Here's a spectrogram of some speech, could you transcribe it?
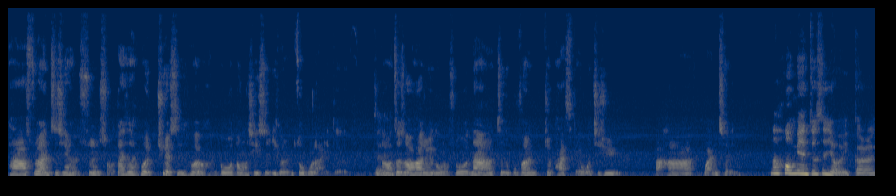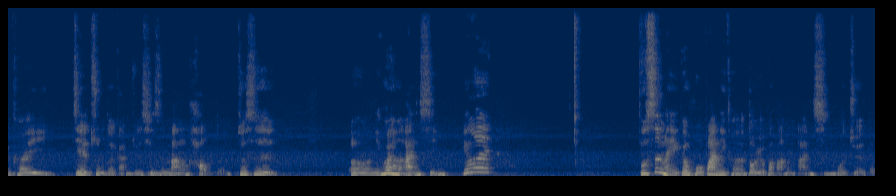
他虽然执行很顺手，但是会确实会有很多东西是一个人做不来的。然后这时候他就会跟我说：“那这个部分就 pass 给我，继续把它完成。”那后面就是有一个人可以接住的感觉，其实蛮好的，就是呃，你会很安心，因为不是每一个伙伴你可能都有办法那么安心。我觉得，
